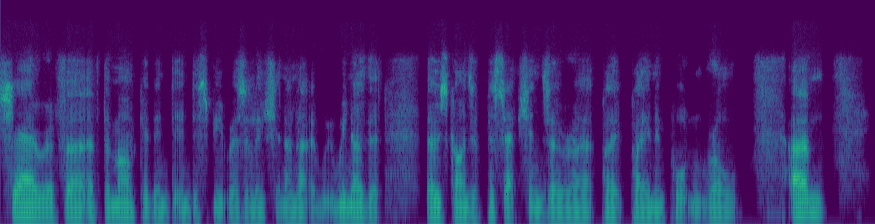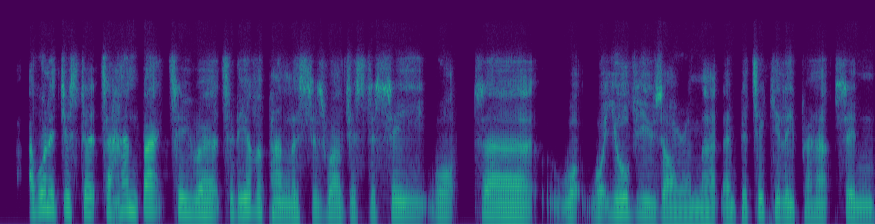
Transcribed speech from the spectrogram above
share of uh, of the market in, in dispute resolution, and uh, we know that those kinds of perceptions are uh, play play an important role. Um, I wanted just to, to hand back to uh, to the other panelists as well, just to see what uh, what what your views are on that, and particularly perhaps in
